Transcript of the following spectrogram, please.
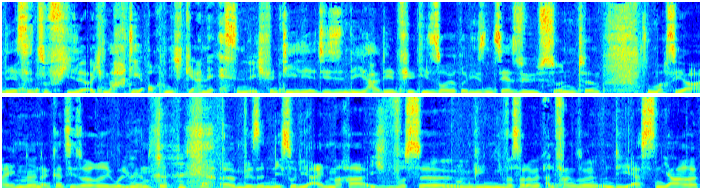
Nee, es sind zu viele. Ich mache die auch nicht gerne essen. Ich finde, die, die sind, die, denen fehlt die Säure. Die sind sehr süß und ähm, du machst sie ja ein, ne? dann kannst du die Säure regulieren. ähm, wir sind nicht so die Einmacher. Ich wusste irgendwie nie, was wir damit anfangen sollen. Und die ersten Jahre,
